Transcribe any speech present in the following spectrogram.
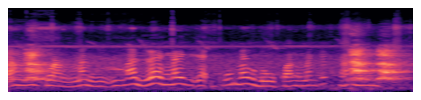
ยังควังมันมันแรงไม่ผมไม่ดูควังมันจะทำ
